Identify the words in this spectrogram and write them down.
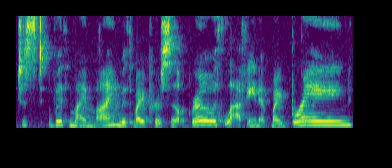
just with my mind, with my personal growth, laughing at my brain,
